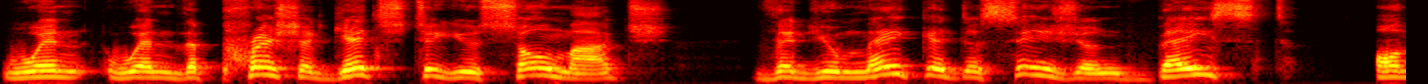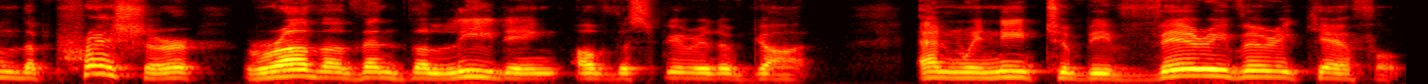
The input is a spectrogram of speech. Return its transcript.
when when the pressure gets to you so much that you make a decision based on the pressure rather than the leading of the spirit of god and we need to be very very careful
